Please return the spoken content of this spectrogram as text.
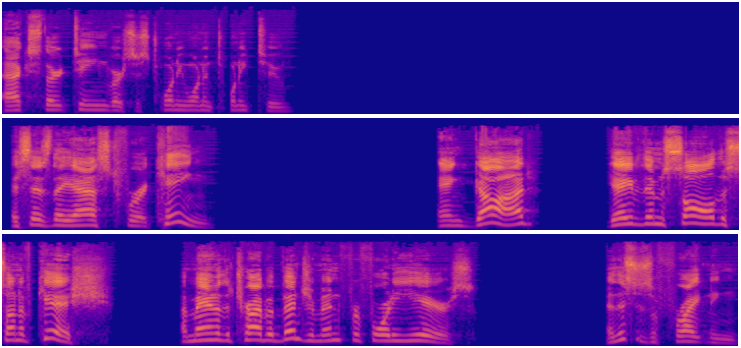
Acts 13, verses 21 and 22. It says they asked for a king, and God gave them Saul, the son of Kish, a man of the tribe of Benjamin, for 40 years. And this is a frightening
